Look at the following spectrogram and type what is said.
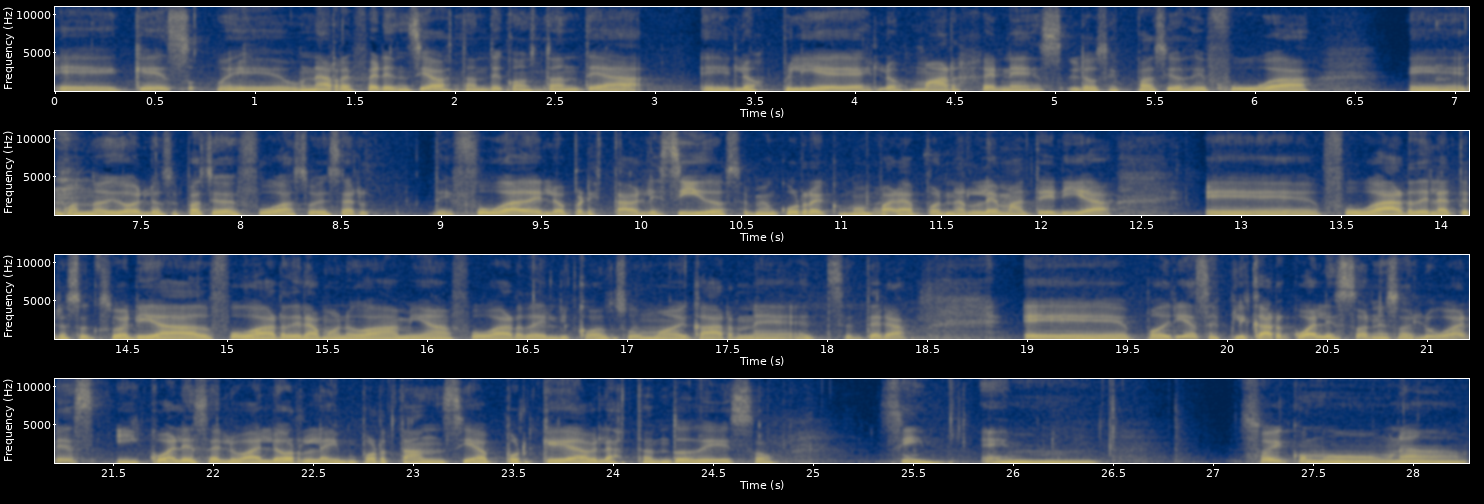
eh, que es eh, una referencia bastante constante a eh, los pliegues, los márgenes, los espacios de fuga. Eh, cuando digo los espacios de fuga, suele ser de fuga de lo preestablecido. Se me ocurre como para ponerle materia, eh, fugar de la heterosexualidad, fugar de la monogamia, fugar del consumo de carne, etcétera. ¿Podrías explicar cuáles son esos lugares y cuál es el valor, la importancia, por qué hablas tanto de eso? Sí, em, soy como una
